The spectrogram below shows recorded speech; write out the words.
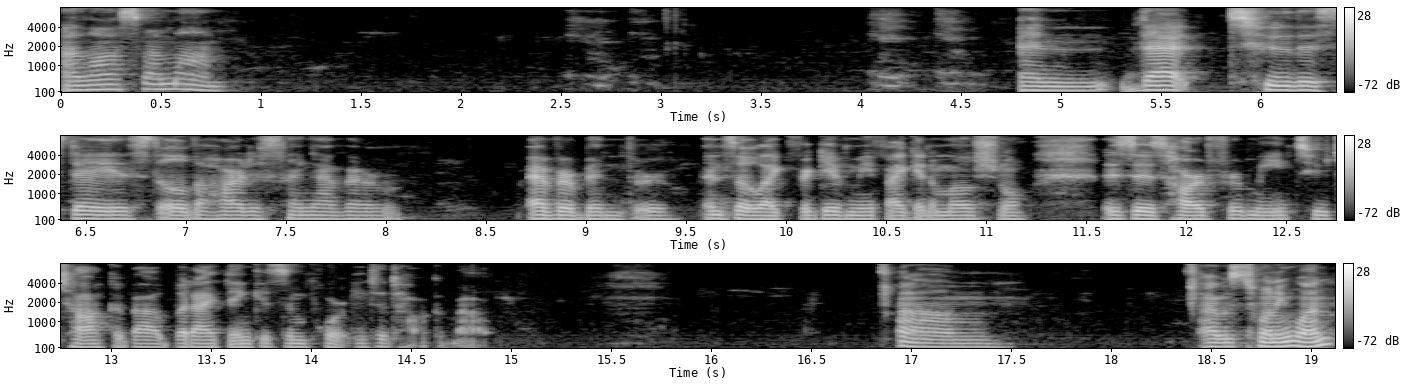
I lost my mom. And that to this day is still the hardest thing I've ever ever been through. And so like forgive me if I get emotional. This is hard for me to talk about, but I think it's important to talk about. Um I was 21.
